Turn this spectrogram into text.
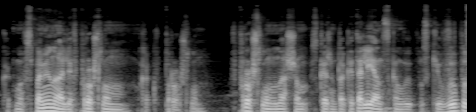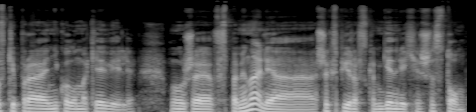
как мы вспоминали в прошлом, как в прошлом, в прошлом нашем, скажем так, итальянском выпуске, в выпуске про Никола Макиавелли, мы уже вспоминали о шекспировском Генрихе VI,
